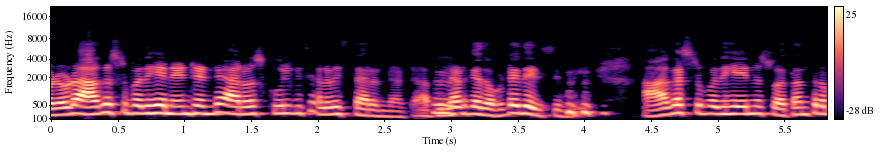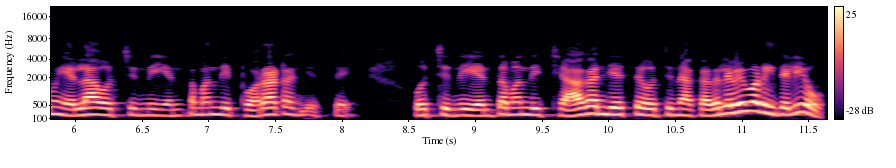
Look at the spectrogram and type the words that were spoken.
వాడు ఆగస్టు పదిహేను ఏంటంటే ఆ రోజు స్కూల్కి సెలవిస్తారన్నట్టు. ఆ పిల్లాడికి అది ఒకటే తెలిసింది. ఆగస్టు పదిహేను స్వతంత్రం ఎలా వచ్చింది ఎంతమంది పోరాటం చేస్తే వచ్చింది ఎంతమంది త్యాగం చేస్తే వచ్చింది ఆ కథలేవి వాడికి తెలియవు.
